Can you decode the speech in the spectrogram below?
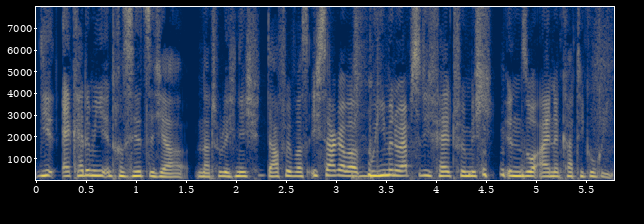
Die Academy interessiert sich ja natürlich nicht dafür, was ich sage, aber Bohemian Rhapsody fällt für mich in so eine Kategorie.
